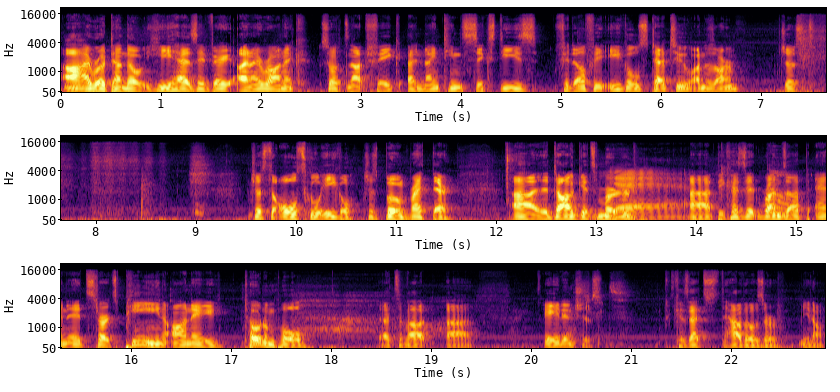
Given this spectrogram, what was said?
Uh, I wrote down though he has a very unironic, so it's not fake, a 1960s Philadelphia Eagles tattoo on his arm. Just, just the old school eagle. Just boom, right there. Uh, the dog gets murdered yeah. uh, because it runs Oh. up and it starts peeing on a totem pole that's about uh, eight inches because that's how those are, you know,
